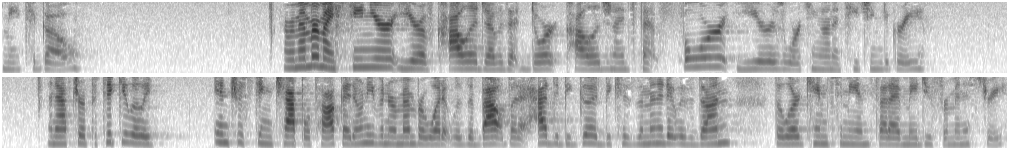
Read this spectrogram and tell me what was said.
me to go. I remember my senior year of college, I was at Dordt College and I'd spent four years working on a teaching degree. And after a particularly interesting chapel talk, I don't even remember what it was about, but it had to be good because the minute it was done, the Lord came to me and said, I've made you for ministry.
